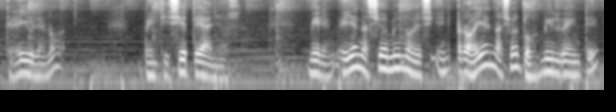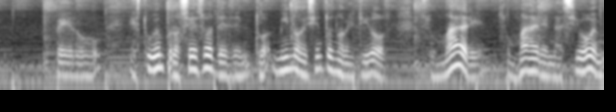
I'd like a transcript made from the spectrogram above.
Increíble, ¿no? 27 años. Miren, ella nació en 1900, pero ella nació en 2020 pero estuvo en proceso desde 1992. Su madre, su madre nació en,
